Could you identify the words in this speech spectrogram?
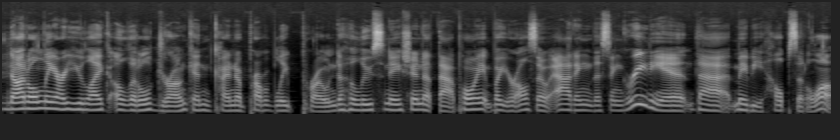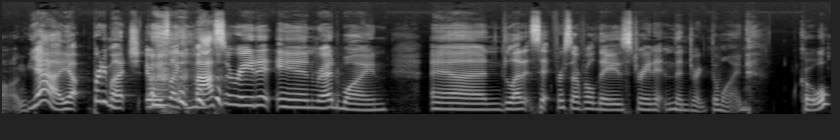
not only are you like a little drunk and kind of probably prone to hallucination at that point, but you're also adding this ingredient that maybe helps it along. yeah, yeah, pretty much. It was like macerate it in red wine and let it sit for several days, strain it, and then drink the wine. Cool.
